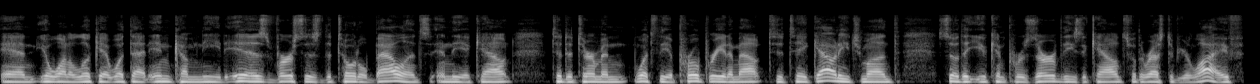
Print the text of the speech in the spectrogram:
and you'll want to look at what that income need is versus the total balance in the account to determine what's the appropriate amount to take out each month so that you can preserve these accounts for the rest of your life.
